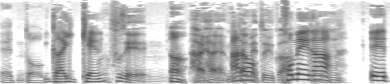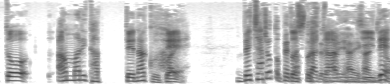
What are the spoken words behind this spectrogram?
えっと、外見、風情。うん。はいはい。見た目というか。、米がうんうん、えっと、あんまり立ってなくはてい、べちゃっとした感じで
